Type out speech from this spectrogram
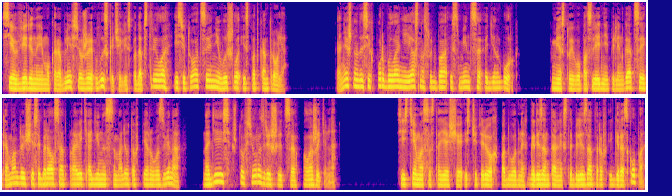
Все вверенные ему корабли все же выскочили из-под обстрела, и ситуация не вышла из-под контроля. Конечно, до сих пор была неясна судьба эсминца «Эдинбург». К месту его последней пеленгации командующий собирался отправить один из самолетов первого звена, надеясь, что все разрешится положительно. Система, состоящая из четырех подводных горизонтальных стабилизаторов и гироскопа,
